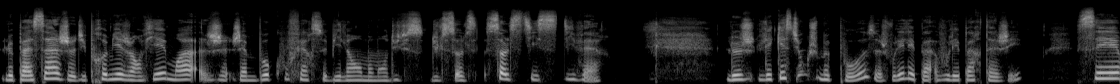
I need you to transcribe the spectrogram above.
le passage du 1er janvier, moi, j'aime beaucoup faire ce bilan au moment du, solstice d'hiver. les questions que je me pose, je voulais les, vous les partager, c'est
